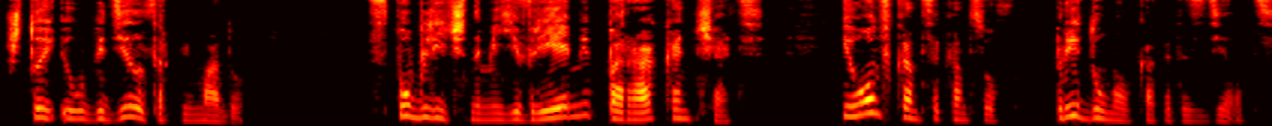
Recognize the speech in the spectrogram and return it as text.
что и убедило Тарквемаду. С публичными евреями пора кончать. И он, в конце концов, придумал, как это сделать.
